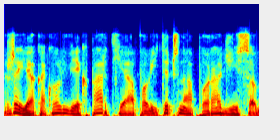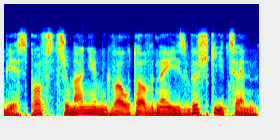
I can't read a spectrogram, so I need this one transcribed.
że jakakolwiek partia polityczna poradzi sobie z powstrzymaniem gwałtownej zwyżki cen.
